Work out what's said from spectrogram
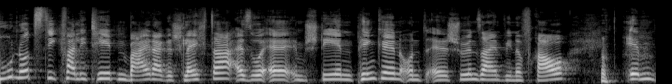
Du nutzt die Qualitäten beider Geschlechter, also äh, im Stehen pinkeln und äh, schön sein wie eine Frau. ähm,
